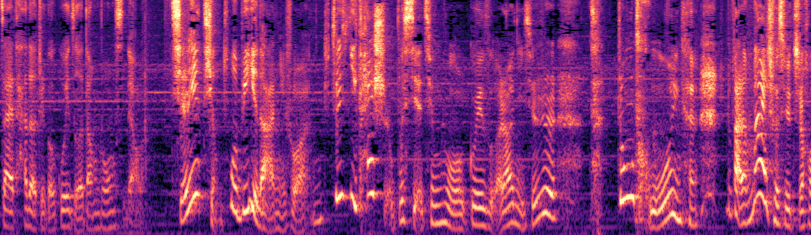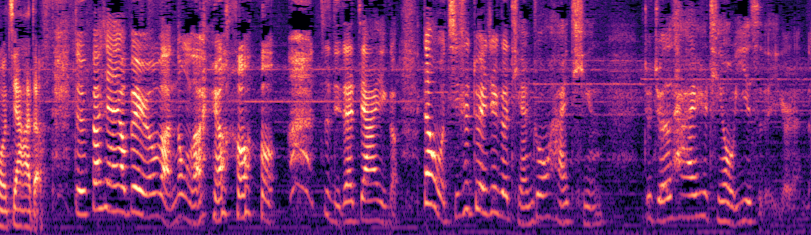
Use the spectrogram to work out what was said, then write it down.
在他的这个规则当中死掉了。其实也挺作弊的，你说你这一开始不写清楚规则，然后你其实是中途你看你把它卖出去之后加的，对，发现要被人玩弄了，然后自己再加一个。但我其实对这个田中还挺，就觉得他还是挺有意思的一个人的，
